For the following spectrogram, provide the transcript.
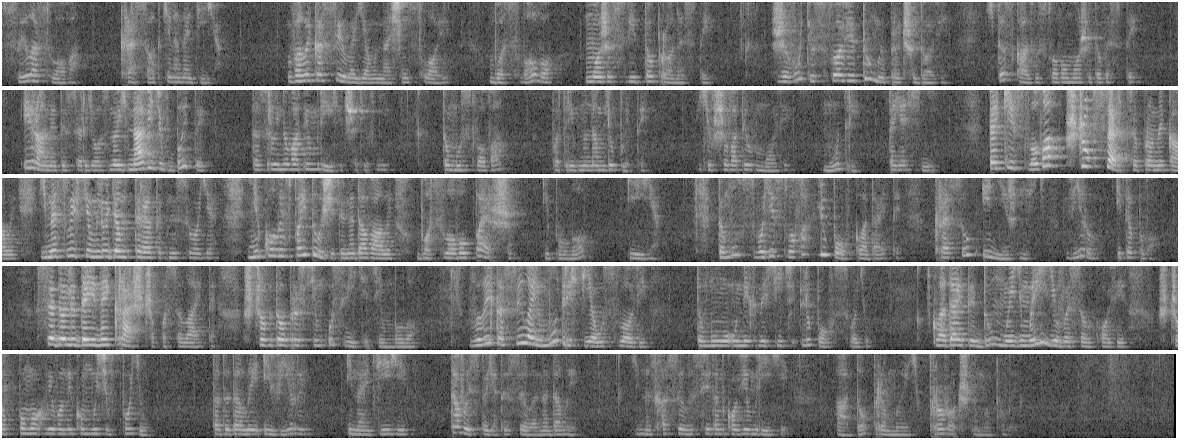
Сила слова, красоткіна надія. Велика сила є у нашім слові, бо слово може в світ добро нести. Живуть у слові думи причудові, й до сказу слово може довести. І ранити серйозно, й навіть вбити та зруйнувати мрії чарівні. Тому слова потрібно нам любити і вживати в мові мудрі та ясні. Такі слова, щоб в серце проникали й несли всім людям трепетне своє, ніколи збайдужити не давали, бо слово першим і було, і є. Тому в свої слова любов вкладайте, красу і ніжність, віру і тепло. Все до людей найкраще посилайте, щоб добре всім у світі цім було. Велика сила і мудрість є у слові, тому у них несіть любов свою. Вкладайте думи й мрії веселкові, щоб помогли вони комусь в бою, та додали і віри, і надії, та вистояти сили надали, і не згасили світанкові мрії, а добрими й пророчними були.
